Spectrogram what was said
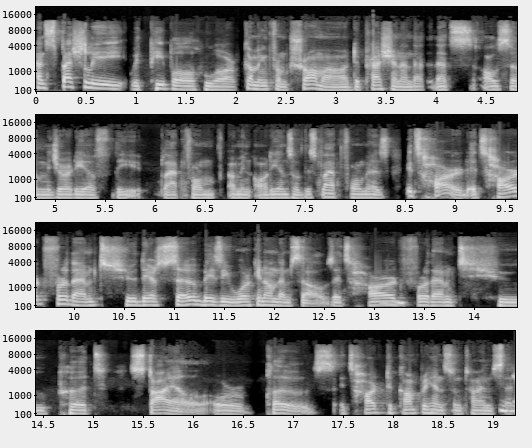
and especially with people who are coming from trauma or depression, and that that's also majority of the platform. I mean, audience of this platform is. It's hard. It's hard for them to. They're so busy working on themselves. It's hard Mhm. for them to put style or clothes. It's hard to comprehend sometimes that.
